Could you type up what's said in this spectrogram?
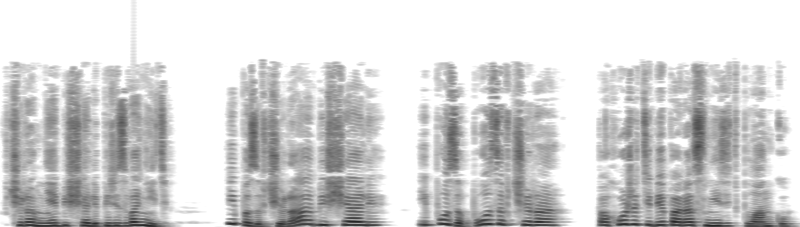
Вчера мне обещали перезвонить». «И позавчера обещали, и позапозавчера. Похоже, тебе пора снизить планку.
